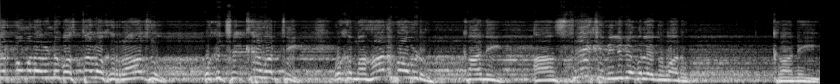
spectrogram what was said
గర్భముల నుండి వస్తాడు ఒక రాజు ఒక చక్రవర్తి ఒక మహానుభావుడు. కానీ ఆ స్త్రీకి విలువివ్వలేదు వారు. కానీ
